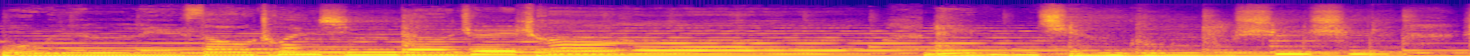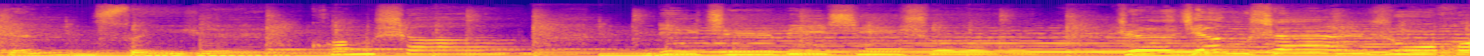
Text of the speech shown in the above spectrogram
乌云里扫穿心的绝唱，凝千古世事，任岁月狂沙。你执笔细说这江山如画，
